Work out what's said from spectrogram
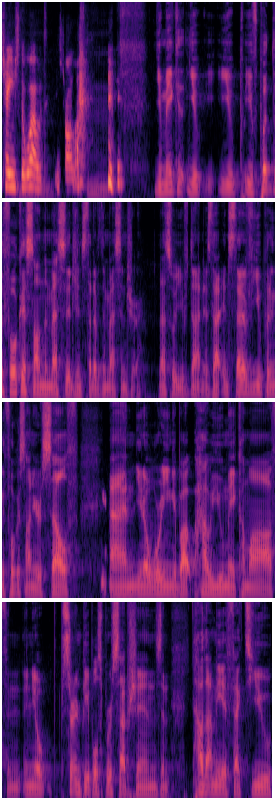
change the world, inshallah. Mm. You make it you you you've put the focus on the message instead of the messenger. That's what you've done. Is that instead of you putting the focus on yourself and you know worrying about how you may come off and, and you know certain people's perceptions and how that may affect you,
